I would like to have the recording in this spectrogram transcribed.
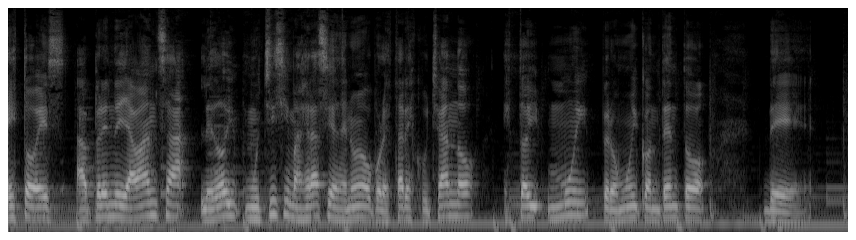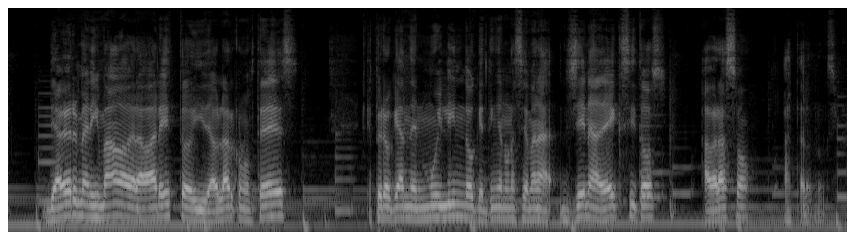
esto es Aprende y Avanza. Le doy muchísimas gracias de nuevo por estar escuchando. Estoy muy, pero muy contento de, de haberme animado a grabar esto y de hablar con ustedes. Espero que anden muy lindo, que tengan una semana llena de éxitos. Abrazo, hasta la próxima.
